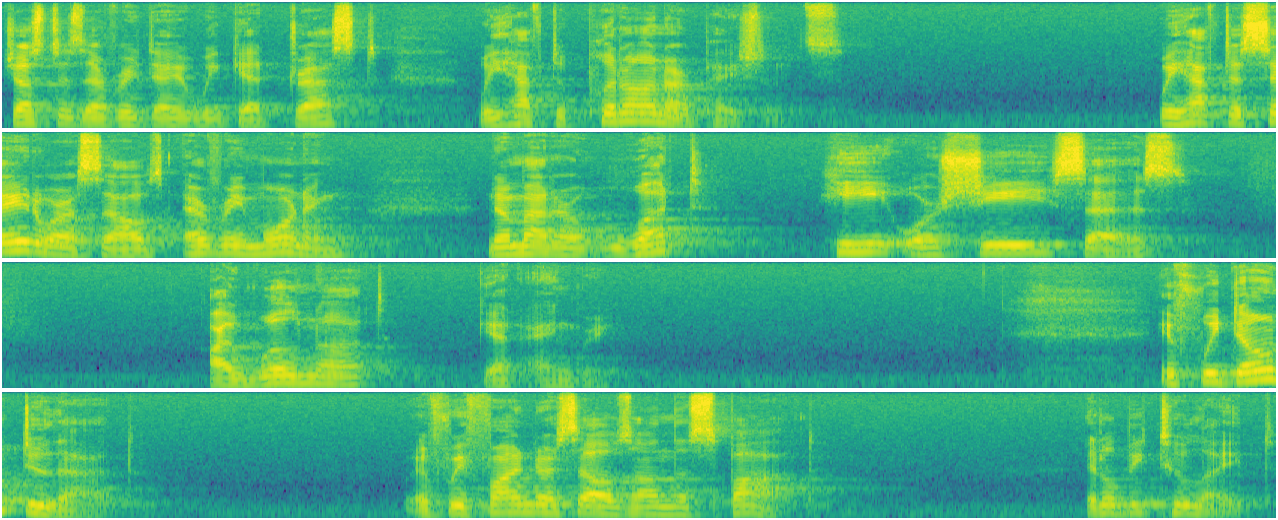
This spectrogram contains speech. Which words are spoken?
Just as every day we get dressed, we have to put on our patience. We have to say to ourselves every morning, no matter what he or she says, I will not get angry. If we don't do that, if we find ourselves on the spot, it'll be too late.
